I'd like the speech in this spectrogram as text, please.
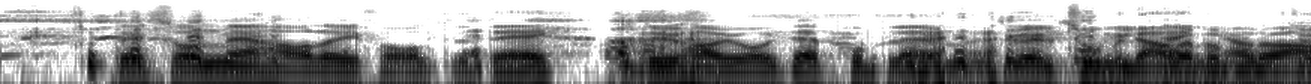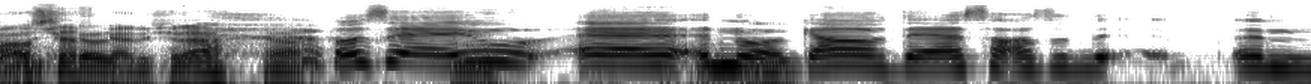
Det er sånn vi har det i forhold til deg. Du har jo òg det problemet. Du er to milliarder på boka, cirka, er det ikke det? og så er jo eh, noe av det så, altså, um,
